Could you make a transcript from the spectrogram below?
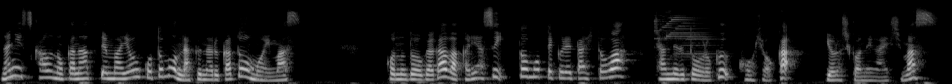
何使うのかなって迷うこともなくなるかと思います。この動画がわかりやすいと思ってくれた人はチャンネル登録、高評価よろしくお願いします。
